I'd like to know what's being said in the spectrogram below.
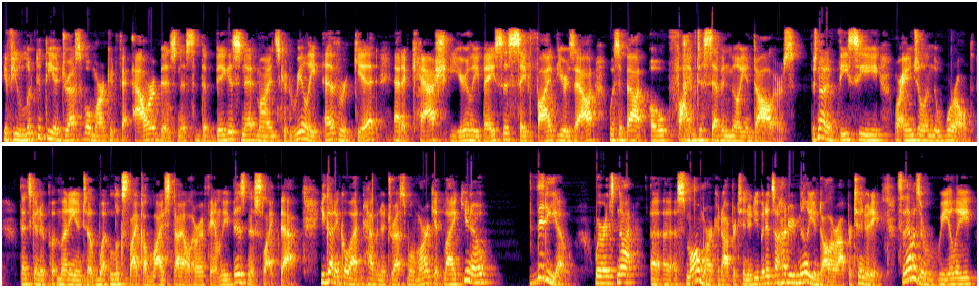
If you looked at the addressable market for our business, the biggest NetMinds could really ever get at a cash yearly basis, say five years out, was about oh five to seven million dollars. There's not a VC or angel in the world that's going to put money into what looks like a lifestyle or a family business like that. You got to go out and have an addressable market like, you know, video where it's not a, a small market opportunity, but it's a $100 million opportunity. So that was a really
